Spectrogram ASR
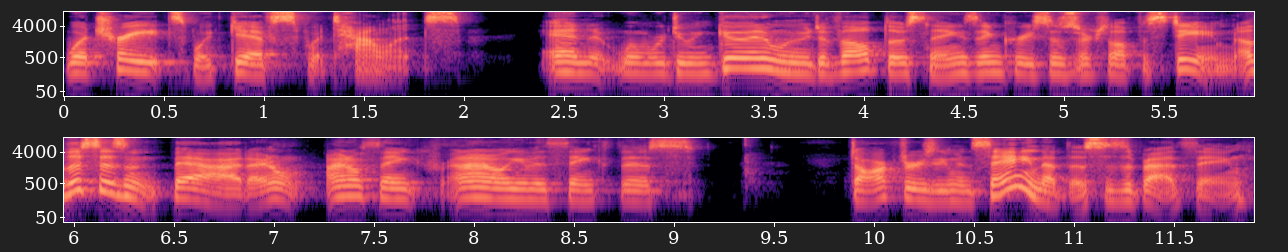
What traits, what gifts, what talents. And when we're doing good and when we develop those things, increases our self-esteem. Now this isn't bad. I don't I don't think and I don't even think this doctor's even saying that this is a bad thing.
